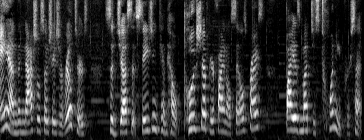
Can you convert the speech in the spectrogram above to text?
And the National Association of Realtors suggests that staging can help push up your final sales price by as much as 20%.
